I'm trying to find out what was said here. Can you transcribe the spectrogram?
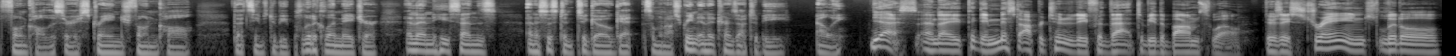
phone call, this very strange phone call that seems to be political in nature. And then he sends an assistant to go get someone off screen, and it turns out to be Ellie. Yes, and I think a missed opportunity for that to be the bomb swell. There's a strange little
